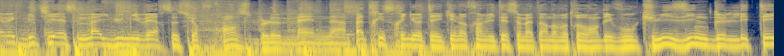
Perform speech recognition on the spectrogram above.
avec BTS My Universe sur France Bleu Maine. Patrice Rigoté qui est notre invité ce matin dans votre rendez-vous cuisine de l'été.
